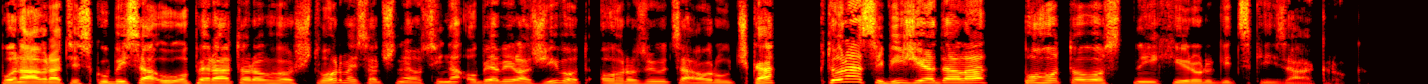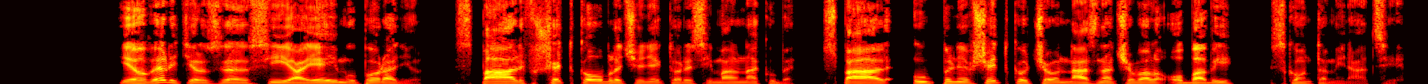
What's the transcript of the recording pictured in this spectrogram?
Po návrate z Kuby sa u operátorovho štvormesačného syna objavila život ohrozujúca horúčka, ktorá si vyžiadala pohotovostný chirurgický zákrok. Jeho veliteľ z CIA mu poradil, spáľ všetko oblečenie, ktoré si mal na Kube. Spáľ úplne všetko, čo naznačovalo obavy z kontaminácie.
